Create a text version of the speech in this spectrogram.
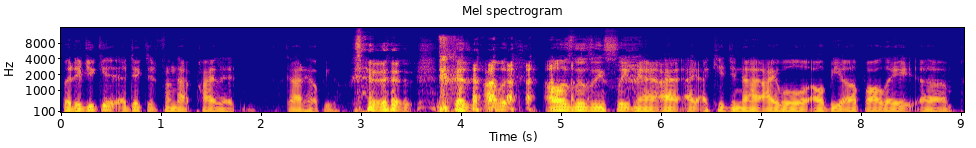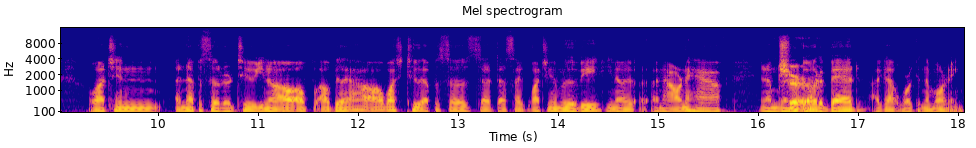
But if you get addicted from that pilot, God help you, because I was I was losing sleep, man. I, I I kid you not. I will I'll be up all late. Um, watching an episode or two. You know, I'll I'll, be like, oh, I'll watch two episodes. That that's like watching a movie. You know, an hour and a half, and I'm gonna Sure. go to bed. I got work in the morning,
